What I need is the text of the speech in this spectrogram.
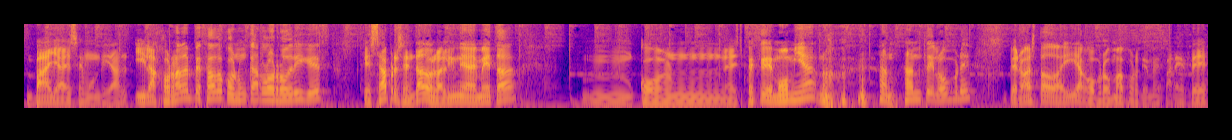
vaya a ese mundial. Y la jornada ha empezado con un Carlos Rodríguez que se ha presentado en la línea de meta mm, con especie de momia, ¿no? Andante el hombre, pero ha estado ahí, hago broma porque me parece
